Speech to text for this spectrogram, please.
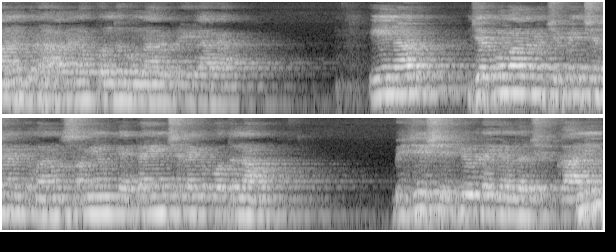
అనుగ్రహాలను పొందుకున్నారు ప్రియులారా. ఈనాడు జపమాలను జపించడానికి మనం సమయం కేటాయించలేకపోతున్నాం. బిజీ షెడ్యూల్డ్ అయి ఉండొచ్చు. కానీ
